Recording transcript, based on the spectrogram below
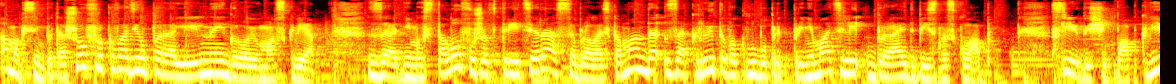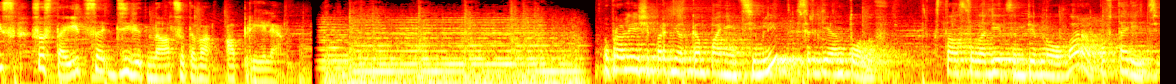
а Максим Поташов руководил параллельной игрой в Москве. За одним из столов уже в третий раз собралась команда закрытого клуба предпринимателей Bright Business Club. Следующий паб-квиз состоится 19 апреля. Управляющий партнер компании Lead Сергей Антонов стал совладельцем пивного бара «Повторить».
